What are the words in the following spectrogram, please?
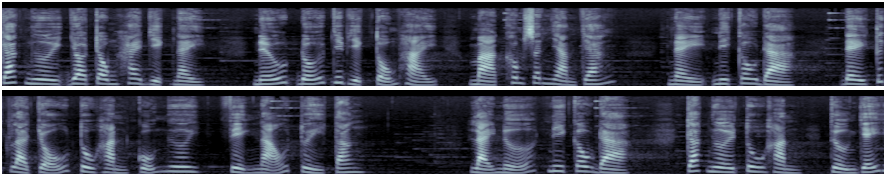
Các ngươi do trong hai việc này, nếu đối với việc tổn hại mà không sanh nhàm chán, này Ni Câu Đà, đây tức là chỗ tu hành của ngươi, phiền não tùy tăng. Lại nữa, Ni Câu Đà, các ngươi tu hành thường giấy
